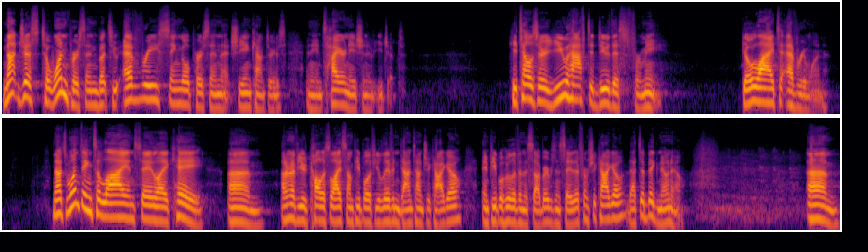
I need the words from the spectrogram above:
not just to one person, but to every single person that she encounters in the entire nation of Egypt. He tells her, You have to do this for me. Go lie to everyone. Now, it's one thing to lie and say, like, hey, um, I don't know if you'd call this lie. Some people, if you live in downtown Chicago and people who live in the suburbs and say they're from Chicago, that's a big no no. um,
